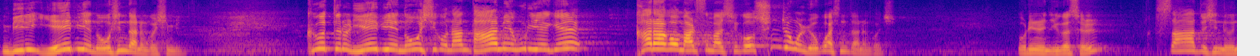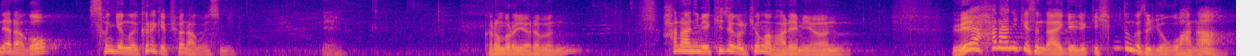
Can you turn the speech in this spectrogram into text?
미리 예비해 놓으신다는 것입니다. 그것들을 예비해 놓으시고 난 다음에 우리에게 가라고 말씀하시고 순종을 요구하신다는 거죠. 우리는 이것을 쌓아두신 은혜라고 성경은 그렇게 표현하고 있습니다. 예. 그러므로 여러분, 하나님의 기적을 경험하려면 왜 하나님께서 나에게 이렇게 힘든 것을 요구하나?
